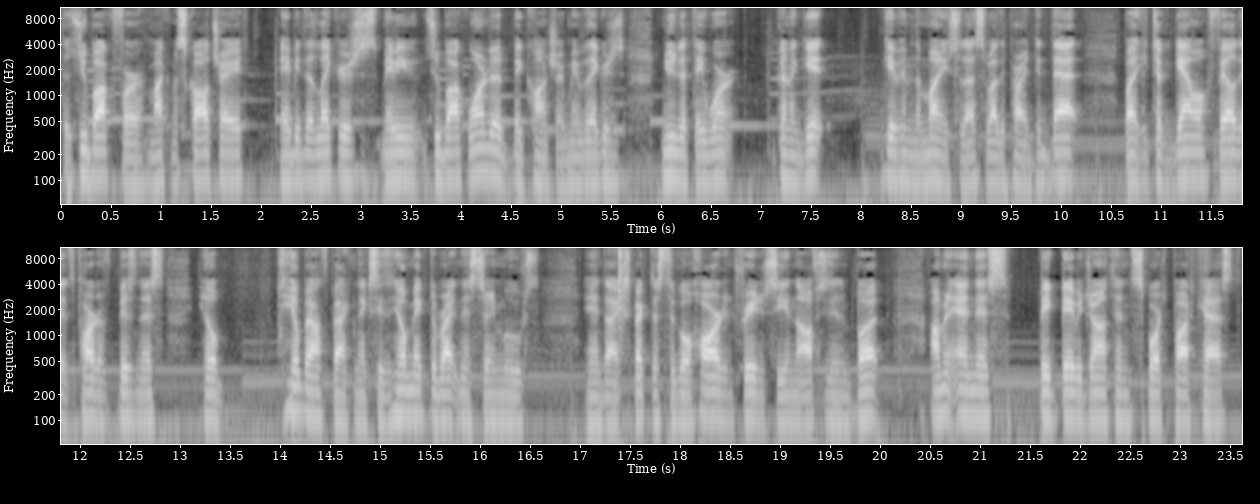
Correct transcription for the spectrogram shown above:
the Zubac for Mike Muscala trade. Maybe the Lakers, maybe Zubac wanted a big contract. Maybe the Lakers knew that they weren't gonna get give him the money, so that's why they probably did that. but he took a gamble, failed. It's part of business. He'll he'll bounce back next season. He'll make the right necessary moves, and I expect us to go hard in free agency in the offseason. But I'm gonna end this Big Baby Jonathan Sports Podcast.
